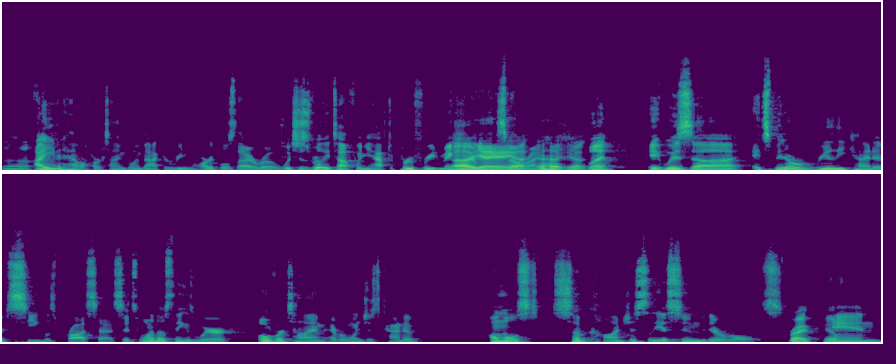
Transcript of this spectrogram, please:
uh-huh. I even have a hard time going back and reading articles that I wrote, which is really tough when you have to proofread and make oh sure yeah everything's yeah yeah. right Uh-huh, yeah but it was uh it's been a really kind of seamless process it's one of those things where over time everyone just kind of almost subconsciously assumed their roles right yeah. and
